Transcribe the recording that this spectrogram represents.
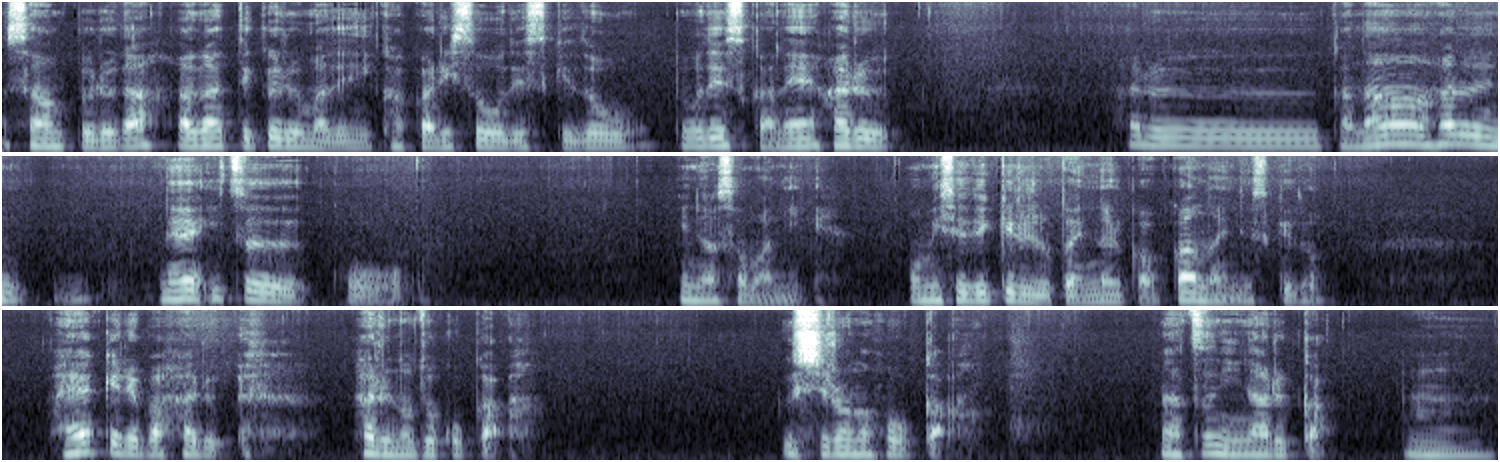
サンプルが上がってくるまでにかかりそうですけどどうですかね？春春かな？春ねいつこう皆様にお見せできる状態になるか分かんないんですけど早ければ春春のどこか後ろの方か夏になるかうん。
